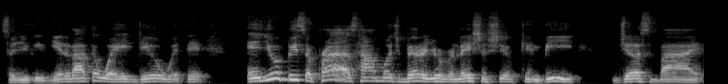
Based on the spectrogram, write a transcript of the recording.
so you can get it out the way, deal with it, and you'll be surprised how much better your relationship can be just by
